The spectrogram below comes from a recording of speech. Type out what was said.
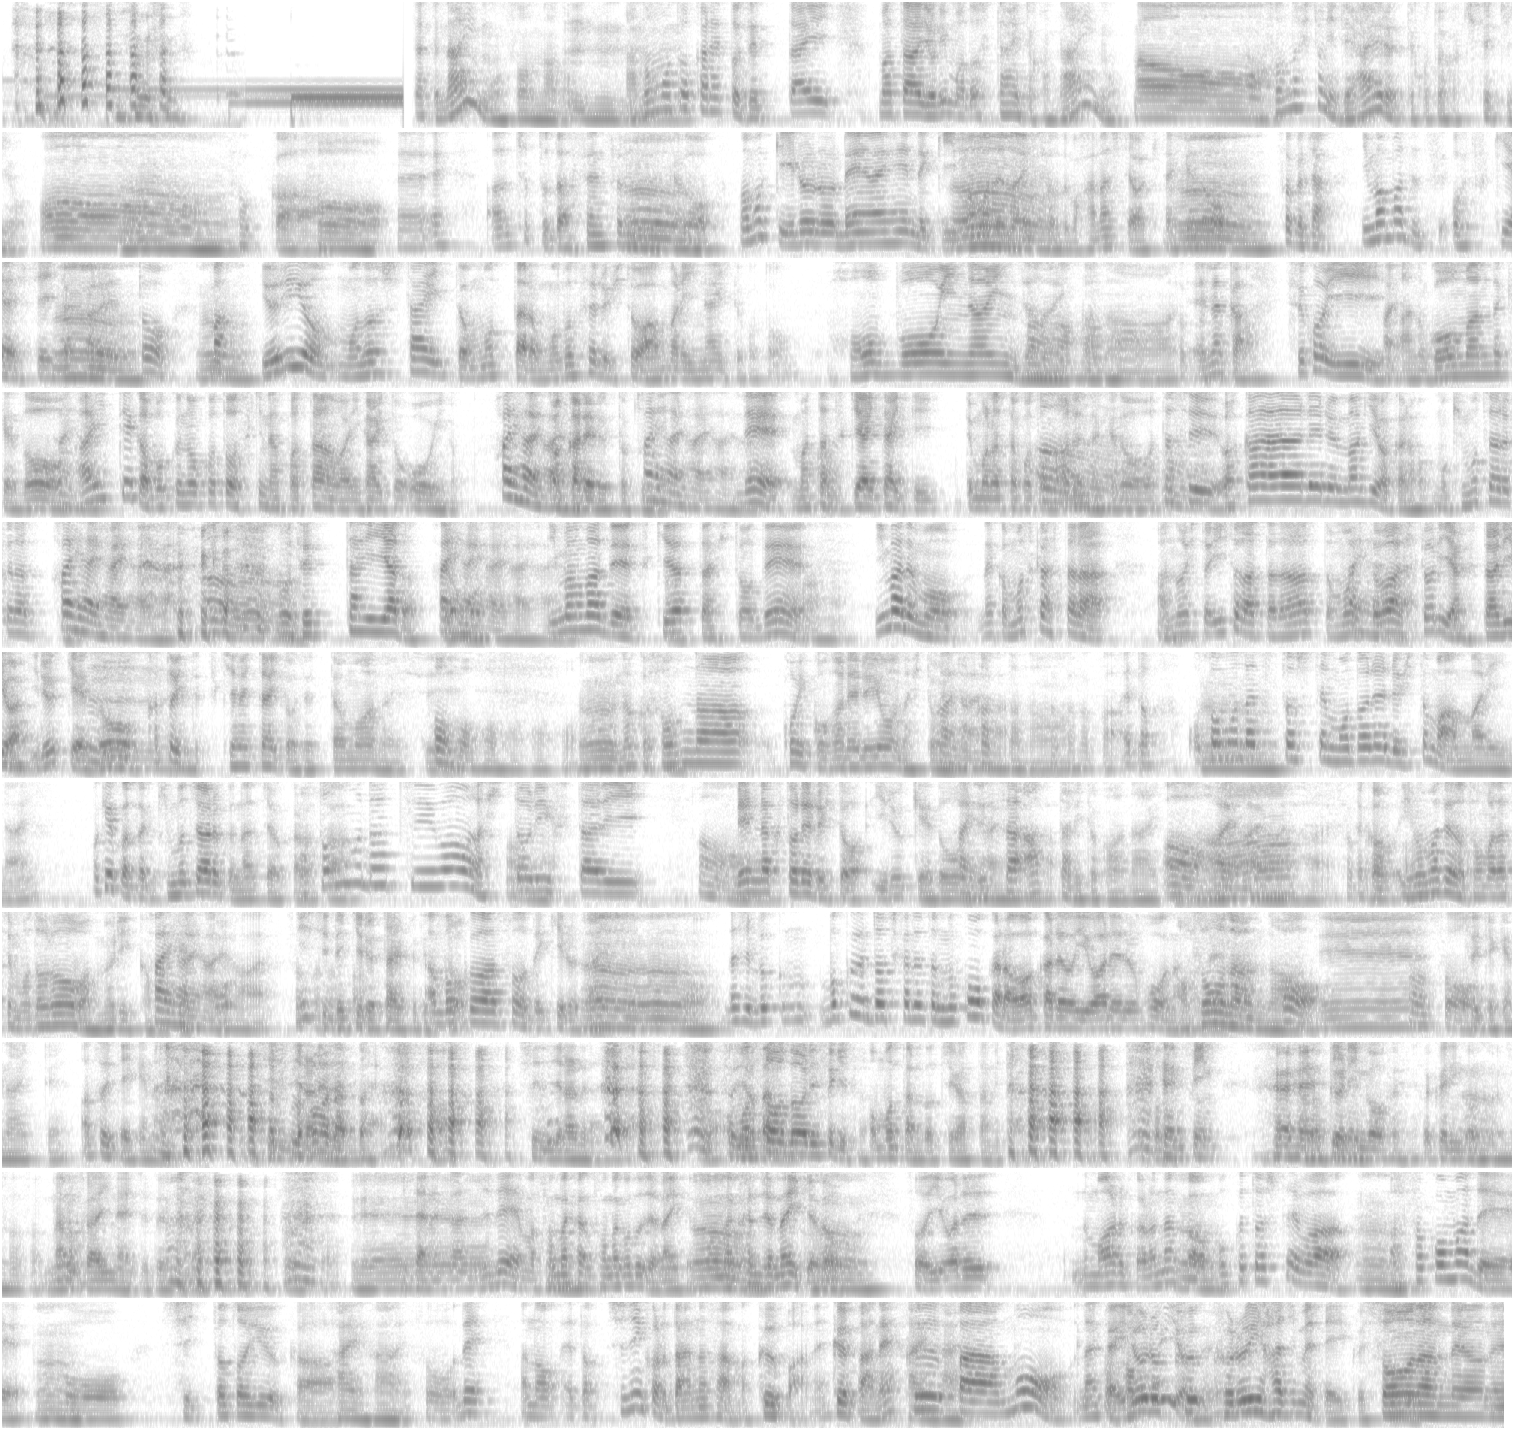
だってないもんそんなの、あの元彼と絶対また寄り戻したいとかないもん。ああそんな人に出会えるってことが奇跡よ。ああうん。そっか。そう。えーえあのちょっと脱線するんですけど、まあ、マッキーいろいろ恋愛遍歴今までのエピソードでも話してはきたけど、うん。そうかじゃあ今までつお付き合いしていた彼と、うん。うん。まあ、よりを戻したいと思ったら戻せる人はあんまりいないってこと？ほぼいないんじゃないかな。えなんかすごい、はい。あの傲慢だけど、はいはい。相手が僕のことを好きなパターンは意外と多いのはいはいはいはい。別れる時に、はいはいはいはいでまた付き合いたいって言ってもらったこともあるんだけど、うん。私うん別れる間際からもう気持ち悪くなっちゃう、はいはいはいはいはい。もう絶対嫌だっては思う、いはいはいはいはい。今まで付き合った人で、うんうん今でもなんかもしかしたらあの人いい人だったなと思う人ははいはいはい。一人や二人はいるけど、うんかといって付き合いたいとは絶対思わないし、ほうほうほうほうほうほう。うん、なんかそんな恋焦がれるような人はいなかったな、はいはいはいそうかそうか。えっとお友達として戻れる人もあんまりいない、まあ結構気持ち悪くなっちゃうからさ。お友達は一人二人うん。連絡取れる人はいるけど、はいはいはい実際会ったりとかはないかな、あはいはいはいはい。そっなんか今までの友達戻ろうは無理かもはい結構、はいはい。はいそうか西できるタイプでしょ？あ僕はそうできるタイプ、うんうんそう。だし僕僕どっちかというと向こうからお別れを言われる方なので。あそうなんだ。そう、えー。そうそう。ついていけないって。あついていけない。信じられないみたいな。そう。信じられないみたいな。そう予想通りすぎた。思ったのと違ったみたいな。そう。天品 クーリングオフね。そうクーリングオフ、うんそう。そう7日以内じゃ全然ない。か らそうそう。えーみたいな感じで、まあ、そんなか、うん。そんなことじゃないけど、そんな感じじゃないけど、うん。そう言われるのもあるからなんかうん。僕としては、うん。あそこまでうん。こう嫉妬というか、はいはい。そう。であの、えっと、主人公の旦那さん、まあ、クーパーね。クーパーね。クーーパーもなんかいろいろ狂い始めていくし。そうなんだよね、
